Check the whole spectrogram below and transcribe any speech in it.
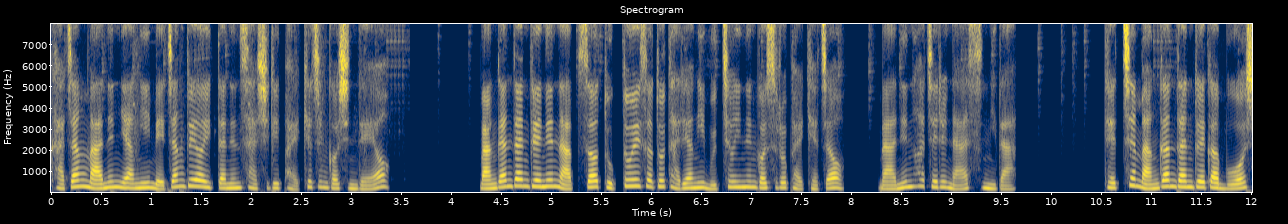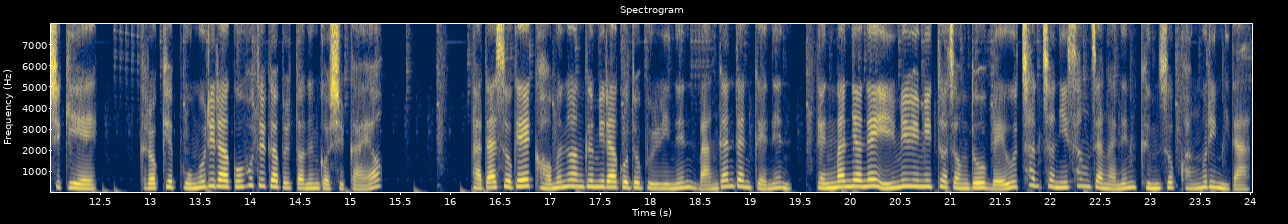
가장 많은 양이 매장되어 있다는 사실이 밝혀진 것인데요. 망간 단계는 앞서 독도에서도 다량이 묻혀 있는 것으로 밝혀져 많은 화제를 낳았습니다. 대체 망간 단계가 무엇이기에 그렇게 보물이라고 호들갑을 떠는 것일까요? 바다속의 검은 황금이라고도 불리는 망간단괴는 100만 년에 1mm 정도 매우 천천히 성장하는 금속 광물입니다.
